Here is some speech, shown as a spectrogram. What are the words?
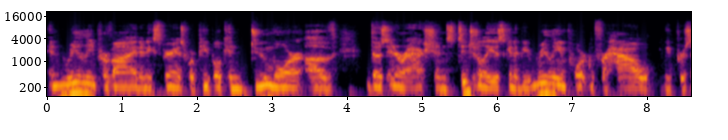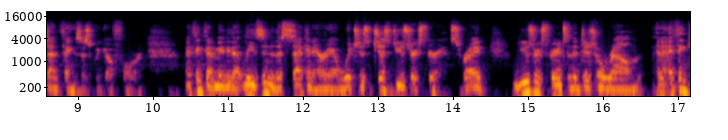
and really provide an experience where people can do more of those interactions digitally is going to be really important for how we present things as we go forward. I think that maybe that leads into the second area, which is just user experience, right? User experience in the digital realm. And I think,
